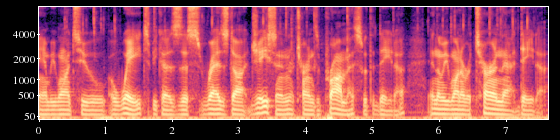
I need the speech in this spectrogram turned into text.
and we want to await because this res.json returns a promise with the data and then we want to return that data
